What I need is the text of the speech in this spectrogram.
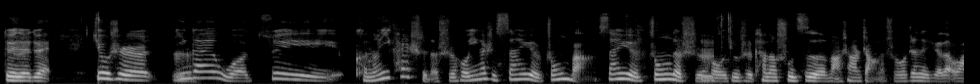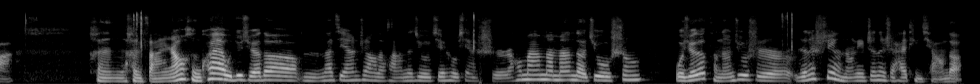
对对对，就是应该我最可能一开始的时候应该是三月中吧，三月中的时候就是看到数字往上涨的时候，真的觉得哇，很很烦。然后很快我就觉得，嗯，那既然这样的话，那就接受现实。然后慢慢慢慢的就升，我觉得可能就是人的适应能力真的是还挺强的，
